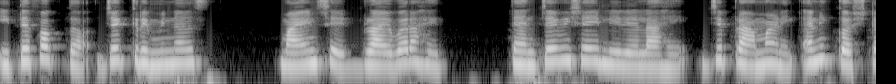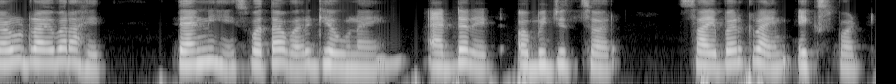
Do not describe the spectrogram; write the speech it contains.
इथे फक्त जे क्रिमिनल्स माइंडसेट ड्रायव्हर आहेत त्यांच्याविषयी लिहिलेलं आहे जे प्रामाणिक आणि कष्टाळू ड्रायव्हर आहेत त्यांनी हे स्वतःवर घेऊ नये. At the rate Abhijit sir cyber crime expert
